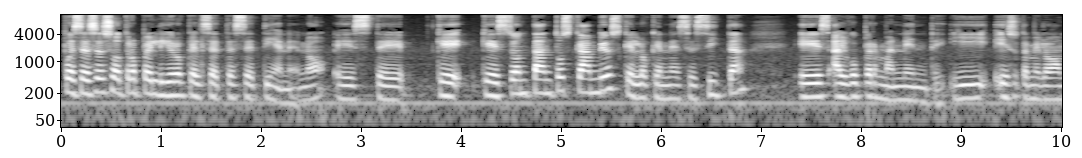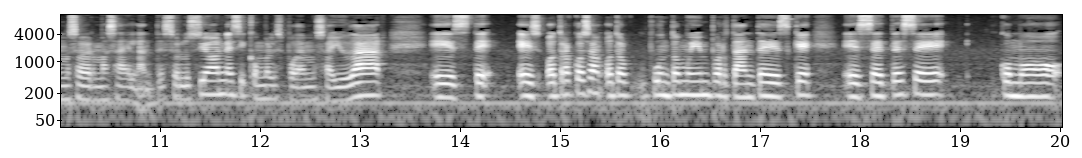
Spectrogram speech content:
pues ese es otro peligro que el CTC tiene, ¿no? Este, que, son tantos cambios que lo que necesita es algo permanente y eso también lo vamos a ver más adelante, soluciones y cómo les podemos ayudar. Este es otra cosa, otro punto muy importante es que CTC como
